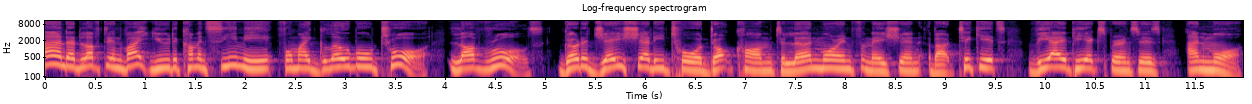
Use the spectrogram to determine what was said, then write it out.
And I'd love to invite you to come and see me for my global tour, Love Rules. Go to jayshettytour.com to learn more information about tickets, VIP experiences, and more.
